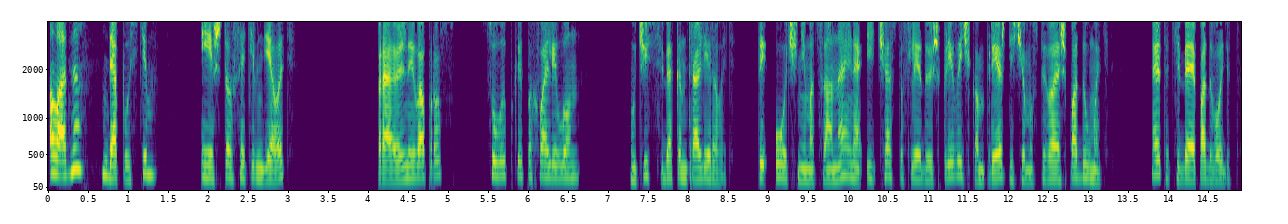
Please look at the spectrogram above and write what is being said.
«Ладно, допустим. И что с этим делать?» «Правильный вопрос», — с улыбкой похвалил он. «Учись себя контролировать. Ты очень эмоциональна и часто следуешь привычкам, прежде чем успеваешь подумать. Это тебя и подводит».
